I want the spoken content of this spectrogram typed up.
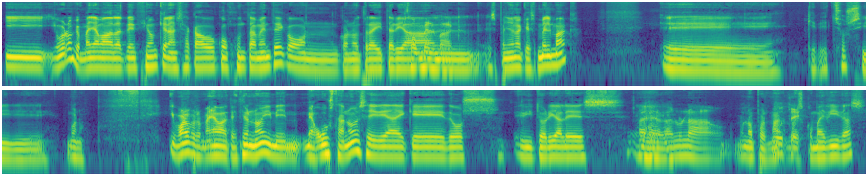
Y, y bueno, que me ha llamado la atención que la han sacado conjuntamente con, con otra editorial española que es Melmac. Eh, que de hecho sí. Bueno. Y bueno, pues me ha llamado la atención, ¿no? Y me, me gusta, ¿no? Esa idea de que dos editoriales. eh, Hagan una. bueno, pues más, más comedidas.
